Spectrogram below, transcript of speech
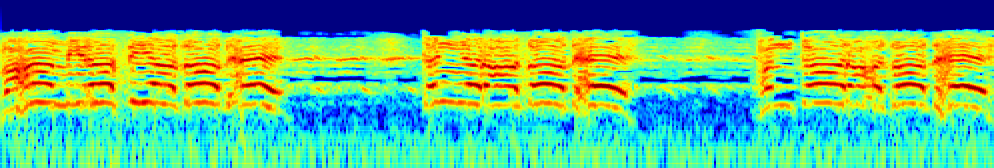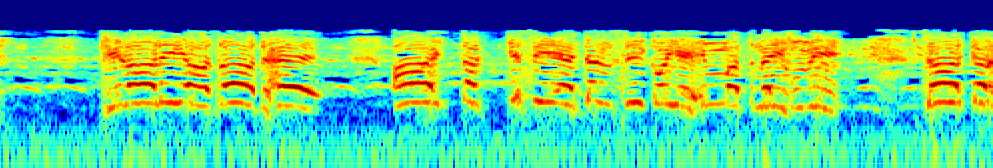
وہاں میراسی آزاد ہے، کنجر آزاد ہے، فنکار آزاد ہے، کھلاڑی آزاد ہے۔ آج تک کسی ایجنسی کو یہ ہمت نہیں ہوئی۔ جا کر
